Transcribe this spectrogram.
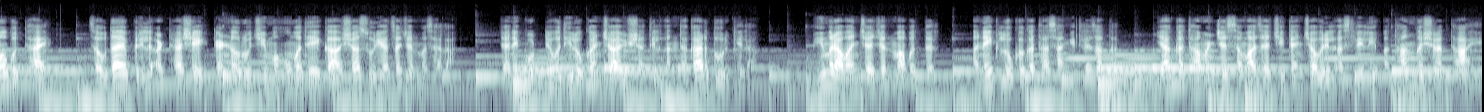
नमो चौदा एप्रिल अठराशे एक्क्याण्णव रोजी महूमध्ये एका अशा सूर्याचा जन्म झाला ज्याने कोट्यवधी लोकांच्या आयुष्यातील अंधकार दूर केला. भीमरावांच्या जन्माबद्दल अनेक लोककथा सांगितल्या जातात. या कथा म्हणजे समाजाची त्यांच्यावरील असलेली अथांग श्रद्धा आहे.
